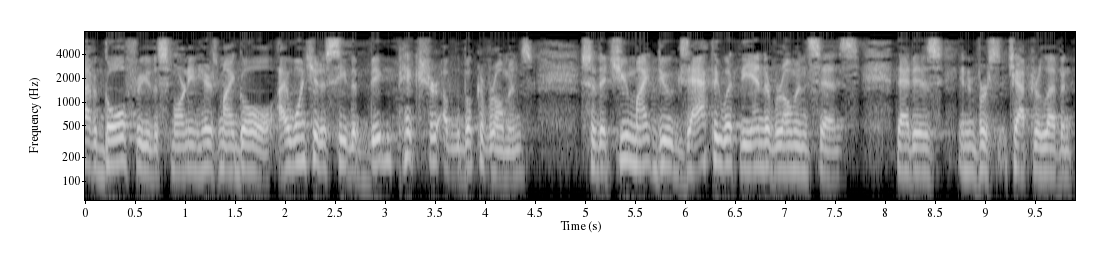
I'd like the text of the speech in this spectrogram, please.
I have a goal for you this morning. Here's my goal. I want you to see the big picture of the book of Romans so that you might do exactly what the end of Romans says. That is, in verse, chapter 11,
